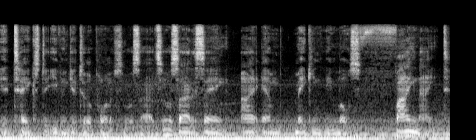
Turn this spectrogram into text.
it takes to even get to a point of suicide. Suicide is saying, I am making the most finite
